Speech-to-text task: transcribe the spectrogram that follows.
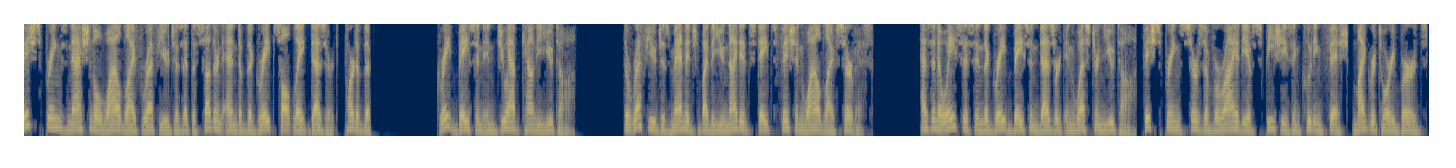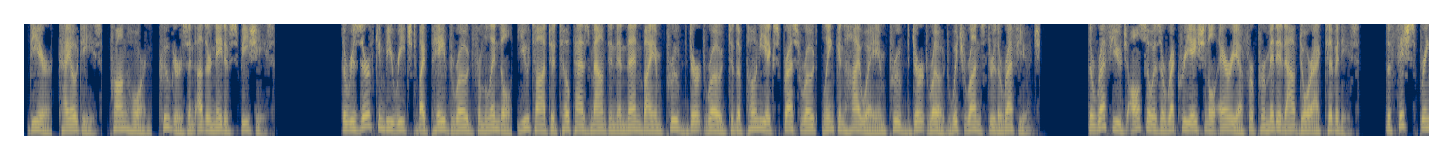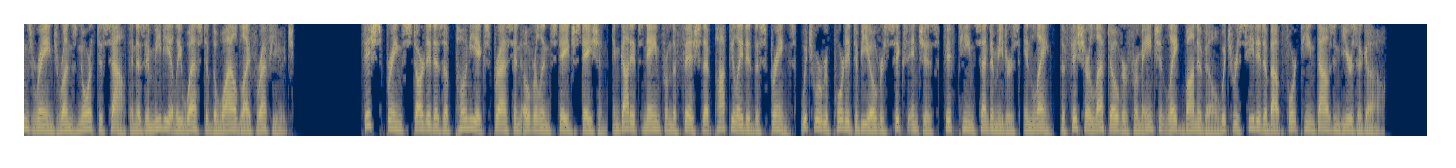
Fish Springs National Wildlife Refuge is at the southern end of the Great Salt Lake Desert, part of the Great Basin in Juab County, Utah. The refuge is managed by the United States Fish and Wildlife Service. As an oasis in the Great Basin Desert in western Utah, Fish Springs serves a variety of species including fish, migratory birds, deer, coyotes, pronghorn, cougars and other native species. The reserve can be reached by paved road from Lindell, Utah to Topaz Mountain and then by improved dirt road to the Pony Express Road – Lincoln Highway improved dirt road which runs through the refuge. The refuge also is a recreational area for permitted outdoor activities. The Fish Springs Range runs north to south and is immediately west of the wildlife refuge. Fish Springs started as a Pony Express and Overland stage station, and got its name from the fish that populated the springs, which were reported to be over 6 inches 15 centimeters in length. The fish are left over from ancient Lake Bonneville which receded about 14,000 years ago.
